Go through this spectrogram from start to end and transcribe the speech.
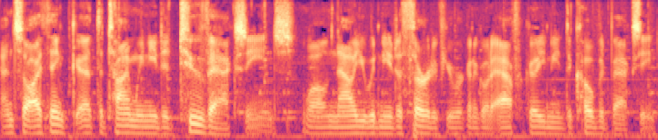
And so I think at the time we needed two vaccines. Well, now you would need a third if you were going to go to Africa. You need the COVID vaccine.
